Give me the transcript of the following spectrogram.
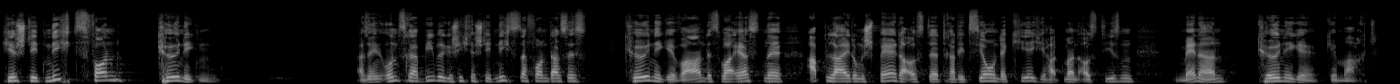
hier steht nichts von Königen. Also in unserer Bibelgeschichte steht nichts davon, dass es Könige waren. Das war erst eine Ableitung später aus der Tradition der Kirche, hat man aus diesen Männern Könige gemacht.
